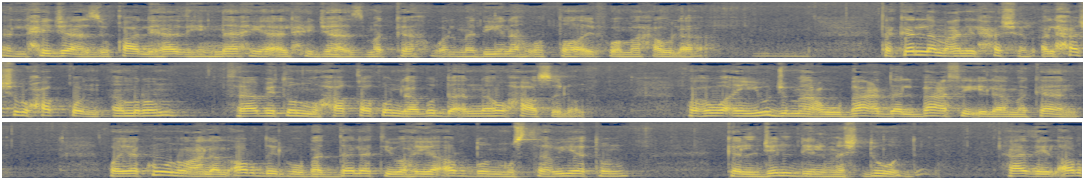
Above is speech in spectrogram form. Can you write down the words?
الحجاز يقال لهذه الناحية الحجاز مكة والمدينة والطائف وما حولها. تكلم عن الحشر. الحشر حق أمر ثابت محقق لا بد أنه حاصل. وهو أن يجمع بعد البعث إلى مكان. ويكون على الأرض المبدلة وهي أرض مستوية كالجلد المشدود. هذه الأرض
